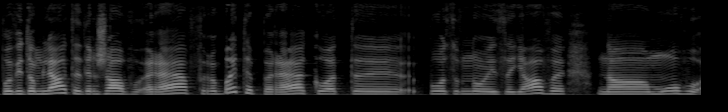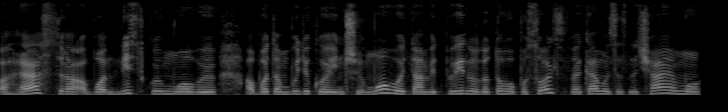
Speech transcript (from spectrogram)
повідомляти державу РФ, робити переклад е, позовної заяви на мову агресора або англійською мовою, або там будь-якою іншою мовою, там відповідно до того посольства, яке ми зазначаємо.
